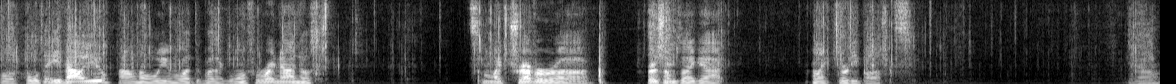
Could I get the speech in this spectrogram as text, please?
or hold a value. I don't know even what, what they're going for right now. I know some of my Trevor uh, prizms I got for like 30 bucks. You know,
